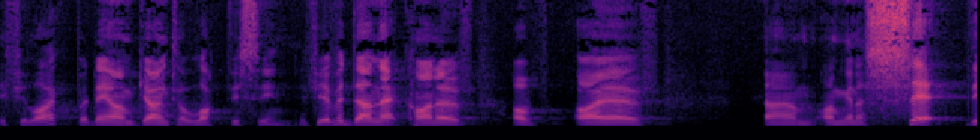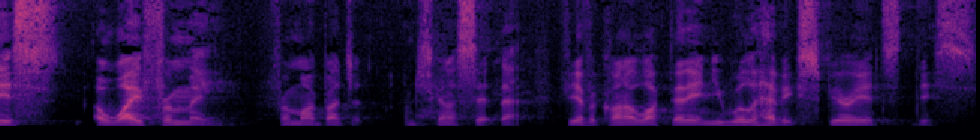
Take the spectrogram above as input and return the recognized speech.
if you like, but now I'm going to lock this in. If you ever done that kind of, of I have, um, I'm going to set this away from me, from my budget. I'm just going to set that. If you ever kind of lock that in, you will have experienced this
